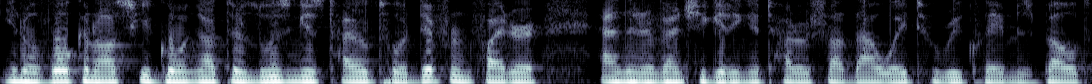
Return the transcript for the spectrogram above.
you know, Volkanovski going out there losing his title to a different fighter and then eventually getting a title shot that way to reclaim his belt.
